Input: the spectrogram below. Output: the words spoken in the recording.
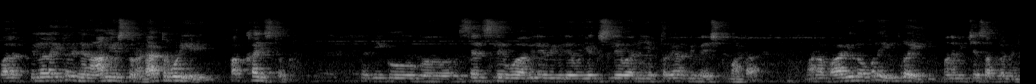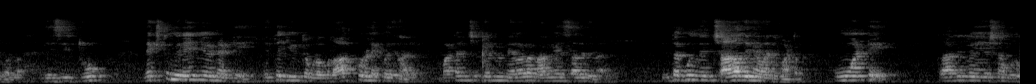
వాళ్ళకి పిల్లలు అయితే నేను హామీ ఇస్తున్నాను డాక్టర్ కూడా ఇడి పక్కా ఇస్తున్నా. నీకు సెల్స్ లేవు అవి లేవు ఇవి లేవు ఎగ్స్ లేవు అని చెప్తారు కానీ వేస్ట్ మాట. మన బాడీ లోపల ఇంప్రూవ్ అయ్యింది మనం ఇచ్చే సప్లిమెంట్ వల్ల. దిస్ ఈజ్ ట్రూ నెక్స్ట్ మీరు ఏం చేయండి అంటే నిత్య జీవితం లోపల ఆకుకూరలు ఎక్కువ తినాలి. మటన్ చికెన్ నెలలో నాలుగైదు సార్లు తినాలి. ఇంతకుముందు నేను చాలా తినేవాడిని మటన్. ఊ అంటే ట్రాఫిక్లో చేసినప్పుడు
